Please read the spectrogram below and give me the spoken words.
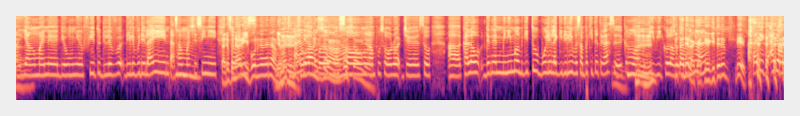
Uh, yang mana dia punya feel tu deliver deliver dia lain tak sama macam sini. tak ada So, penari least- pun kadang-kadang. Ya, Macam tak ada apa ah, kosong je. lampu sorot je. So uh, kalau dengan minimal begitu boleh lagi deliver sampai kita terasa keluar TV keluar So tak adalah keluar. katil kita tu Babe. tak ada ada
